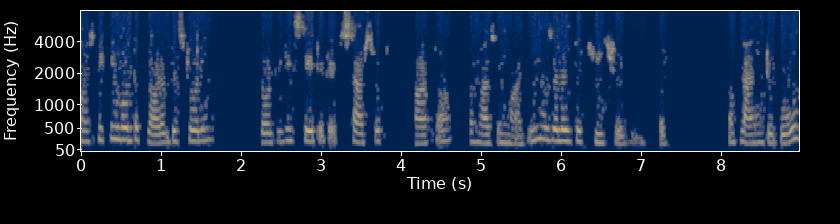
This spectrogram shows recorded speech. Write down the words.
now, speaking about the plot of the story, I already stated it starts with Martha, her husband Martin, as well as the three children. But are planning to go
